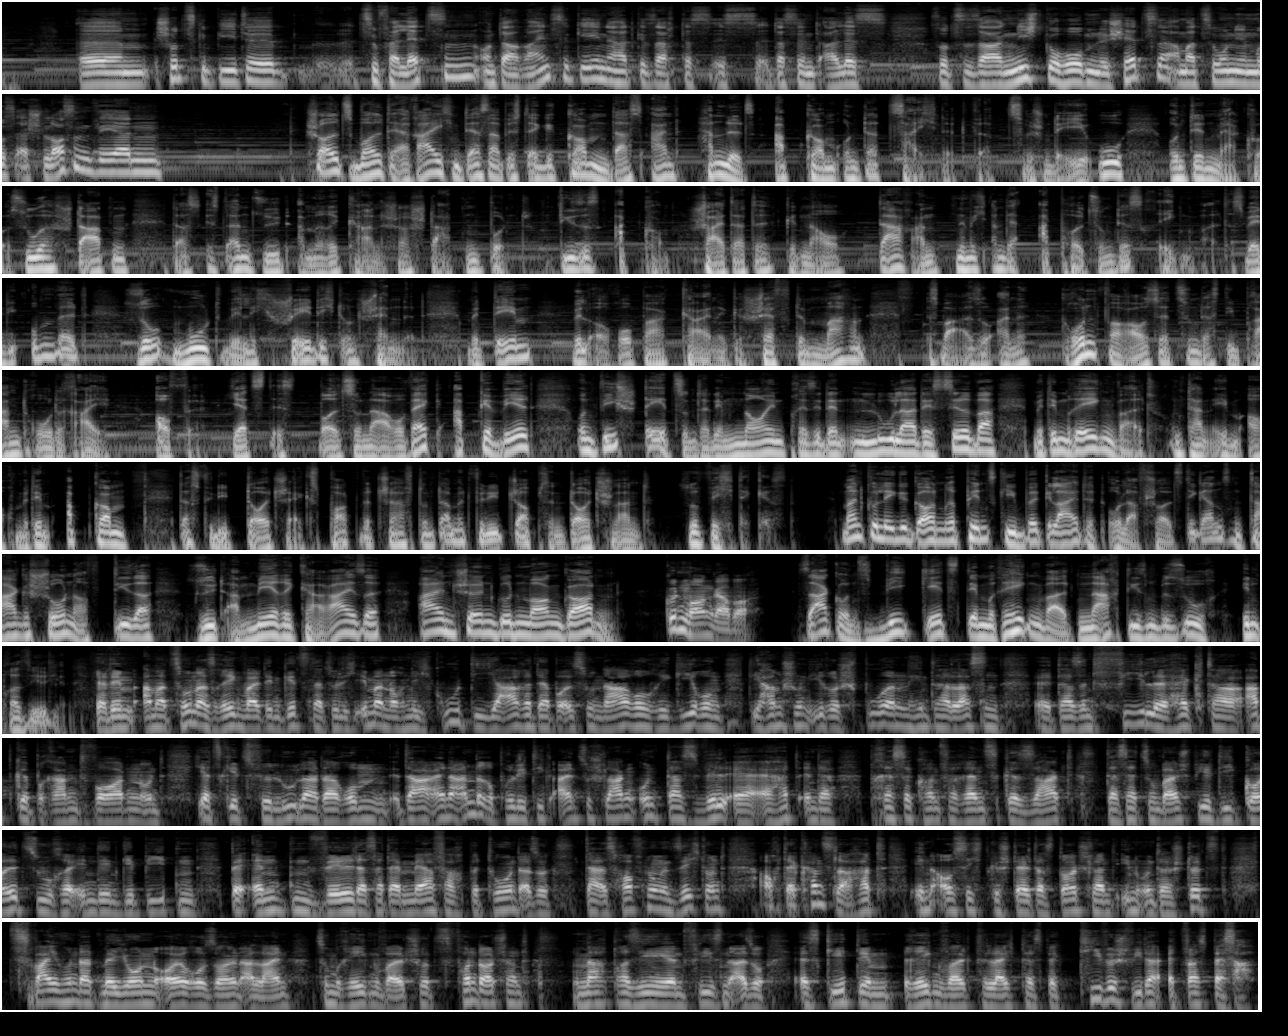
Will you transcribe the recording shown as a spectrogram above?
ähm, Schutzgebiete äh, zu verletzen und da reinzugehen. Er hat gesagt, das, ist, das sind alles sozusagen nicht gehobene Schätze. Amazonien muss erschlossen werden. Scholz wollte erreichen, deshalb ist er gekommen, dass ein Handelsabkommen unterzeichnet wird zwischen der EU und den Mercosur-Staaten. Das ist ein südamerikanischer Staatenbund. Dieses Abkommen scheiterte genau daran, nämlich an der Abholzung des Regenwaldes. Wer die Umwelt so mutwillig schädigt und schändet, mit dem will Europa keine Geschäfte machen. Es war also eine Grundvoraussetzung, dass die Brandroderei aufhört. Jetzt ist Bolsonaro weg, abgewählt und wie steht's unter dem neuen Präsidenten Lula de Silva mit dem Regenwald und dann eben auch mit dem Abkommen, das für die deutsche Exportwirtschaft und damit für die Jobs in Deutschland so wichtig ist. Mein Kollege Gordon Repinski begleitet Olaf Scholz die ganzen Tage schon auf dieser Südamerika-Reise. Einen schönen guten Morgen, Gordon. Guten Morgen, Gabor. Sag uns, wie geht's dem Regenwald nach diesem Besuch in Brasilien? Ja, dem Amazonas-Regenwald, dem geht's natürlich immer noch nicht gut. Die Jahre der Bolsonaro-Regierung, die haben schon ihre Spuren hinterlassen. Äh, da sind viele Hektar abgebrannt worden und jetzt geht's für Lula darum, da eine andere Politik einzuschlagen und das will er. Er hat in der Pressekonferenz gesagt, dass er zum Beispiel die Goldsuche in den Gebieten beenden will. Das hat er mehrfach betont. Also da ist Hoffnung in Sicht und auch der Kanzler hat in Aussicht gestellt, festgestellt, dass Deutschland ihn unterstützt. 200 Millionen Euro sollen allein zum Regenwaldschutz von Deutschland nach Brasilien fließen. Also es geht dem Regenwald vielleicht perspektivisch wieder etwas besser.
